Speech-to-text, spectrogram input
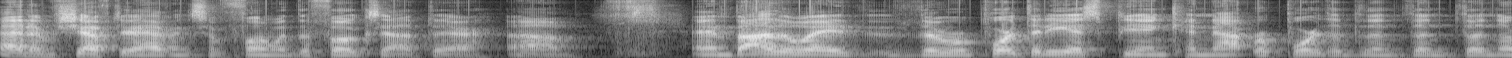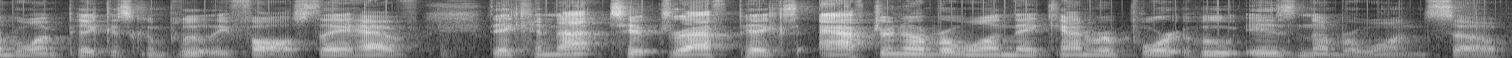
Adam Schefter having some fun with the folks out there. Um, and by the way, the report that ESPN cannot report that the, the, the, number one pick is completely false. They have they cannot tip draft picks after number one. They can report who is number one. So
